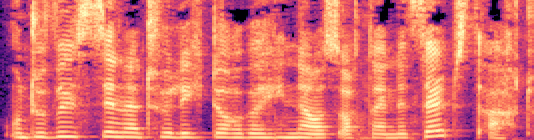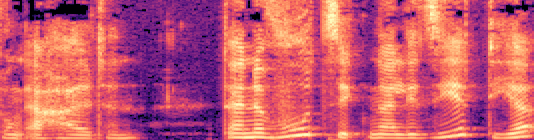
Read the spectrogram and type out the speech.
und du willst dir natürlich darüber hinaus auch deine Selbstachtung erhalten. Deine Wut signalisiert dir,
